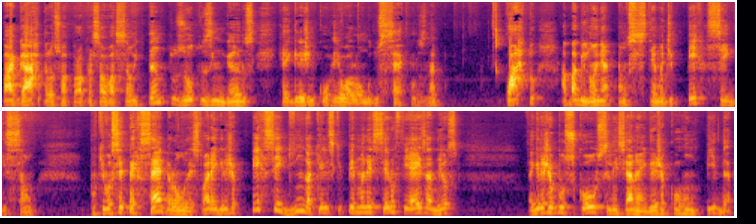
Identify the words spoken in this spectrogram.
pagar pela sua própria salvação e tantos outros enganos que a igreja incorreu ao longo dos séculos, né? Quarto, a Babilônia é um sistema de perseguição. Porque você percebe ao longo da história a igreja perseguindo aqueles que permaneceram fiéis a Deus. A igreja buscou silenciar, né? a igreja corrompida,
